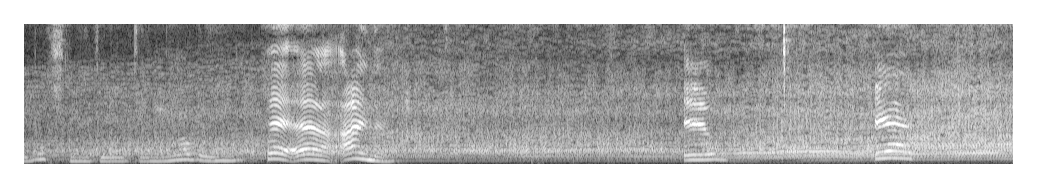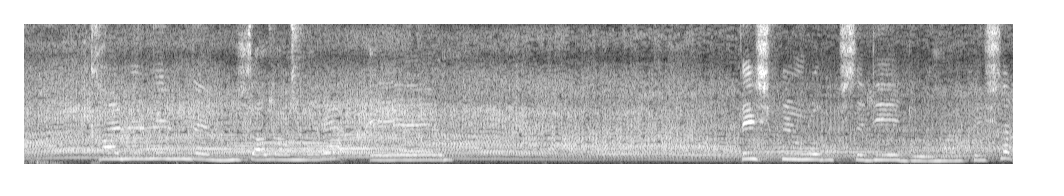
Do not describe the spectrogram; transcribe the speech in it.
Robux mu diyeceğim ne yapayım? He, he aynen. E, eğer kalbelerinden yüz alanlara e, 5000 Robux hediye ediyorum arkadaşlar.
